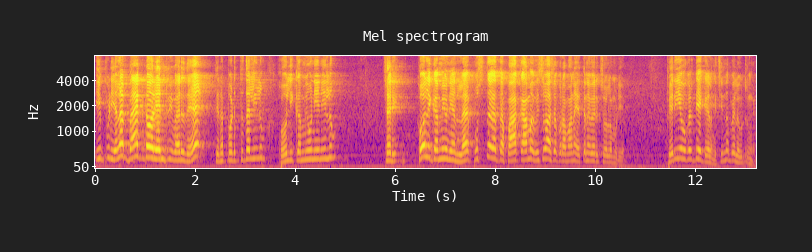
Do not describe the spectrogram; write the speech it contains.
இப்படி எல்லாம் பேக் டோர் என்ட்ரி வருது. திடப்படுத்துதலிலும் ஹோலி கம்யூனியனிலும் சரி ஹோலி கம்யூனியனில் புஸ்தகத்தை பார்க்காம விசுவாச பிரமாணம் எத்தனை பேருக்கு சொல்ல முடியும்? பெரியவங்கள்ட்டே கேளுங்க சின்ன பையில விட்டுருங்க.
